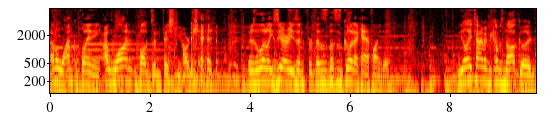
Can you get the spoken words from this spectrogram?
I don't know why I'm complaining. I want bugs and fish to be hard to get. There's literally zero reason for this. Is, this is good. I can't find it. The only time it becomes not good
